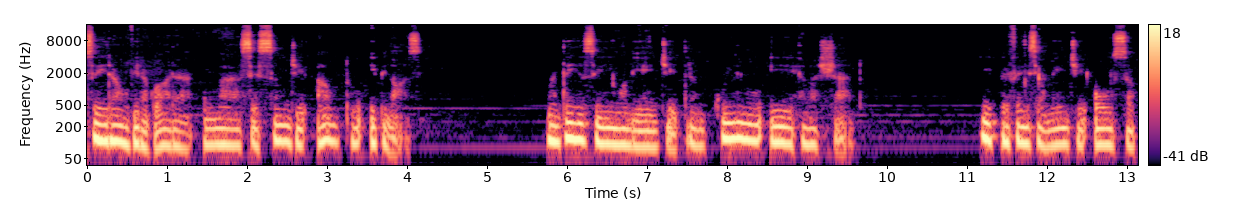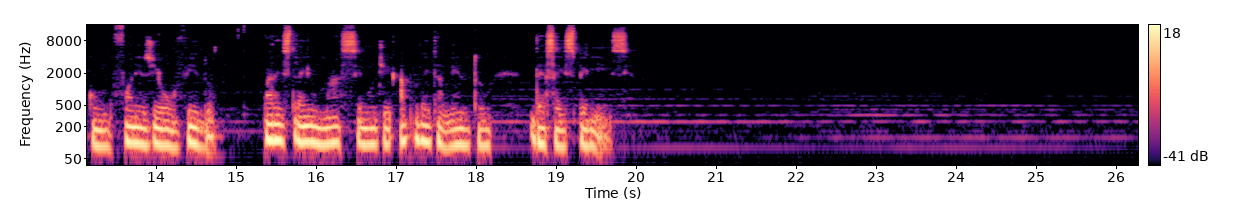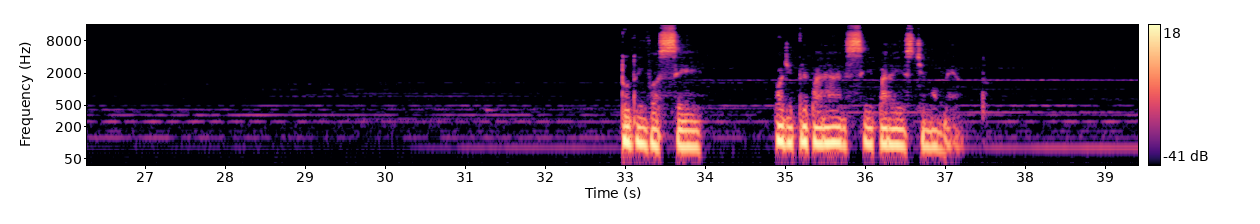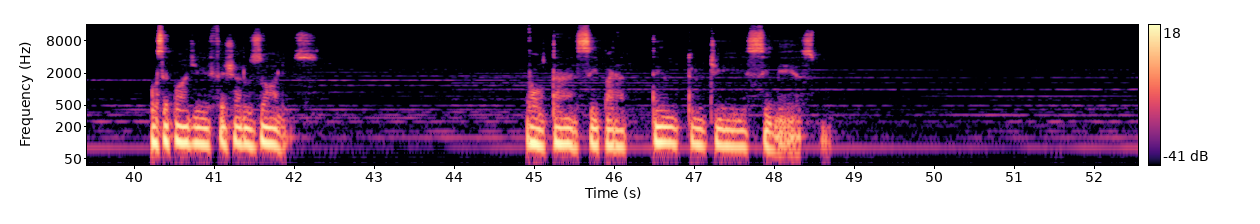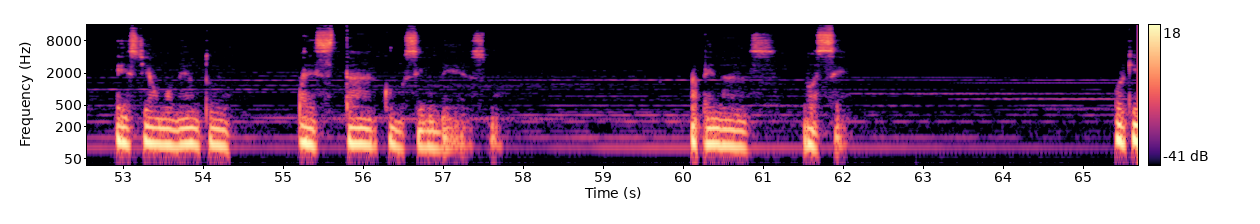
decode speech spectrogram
Você irá ouvir agora uma sessão de auto-hipnose. Mantenha-se em um ambiente tranquilo e relaxado. E preferencialmente ouça com fones de ouvido para extrair o máximo de aproveitamento dessa experiência. Tudo em você pode preparar-se para este momento. Você pode fechar os olhos, voltar-se para dentro de si mesmo. Este é o momento para estar consigo mesmo. Apenas você. Porque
